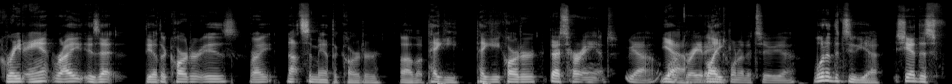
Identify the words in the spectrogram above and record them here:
great aunt, right, is that the other Carter is right, not Samantha Carter, uh, but Peggy Peggy Carter, that's her aunt. Yeah, Yeah, great like- one of the two. Yeah, one of the two, yeah. She had this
